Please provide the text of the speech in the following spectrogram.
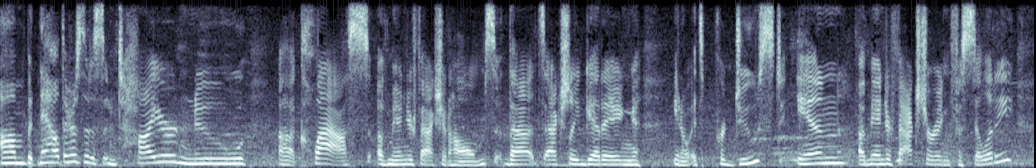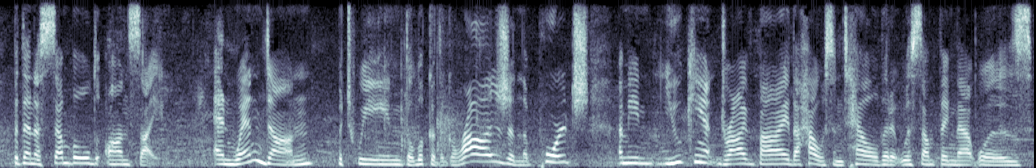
Um, but now there's this entire new uh, class of manufactured homes that's actually getting, you know, it's produced in a manufacturing facility, but then assembled on site. And when done, between the look of the garage and the porch, I mean, you can't drive by the house and tell that it was something that was,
